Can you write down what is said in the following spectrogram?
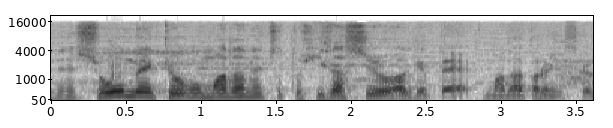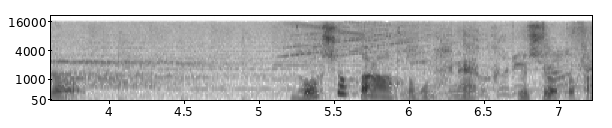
ー。ね、照明今日もまだね、ちょっと日差しを開けて、まだ明るいんですけど、どうしようかなと思ってね、後ろとか。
